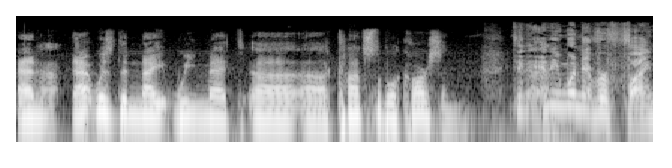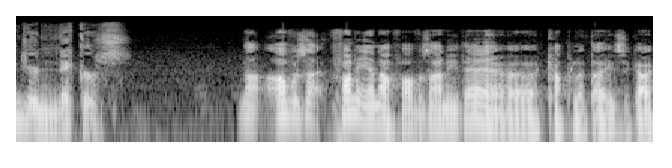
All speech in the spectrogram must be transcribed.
and yeah. that was the night we met uh, uh, Constable Carson. Did anyone ever find your knickers? No, I was. Uh, funny enough, I was only there uh, a couple of days ago,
